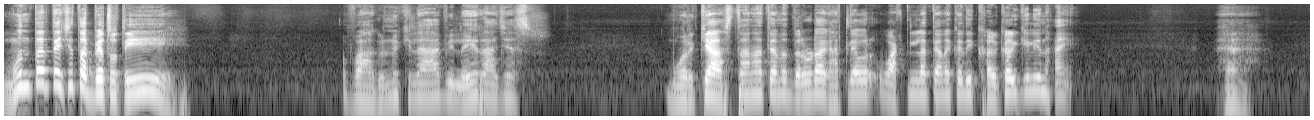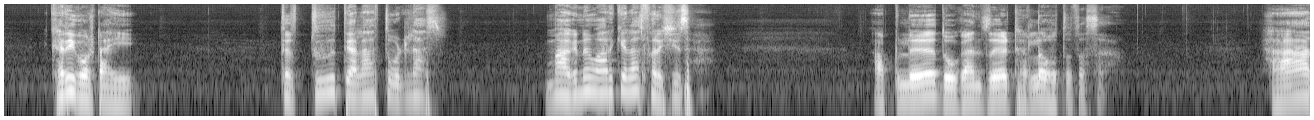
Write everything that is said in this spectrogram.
म्हणून तर त्याची तब्येत होती. वागणुकीला बी लई राजस. मोरक्या असताना त्यानं दरोडा घातल्यावर वाटणीला त्यानं कधी खळखळ केली नाही. हां. खरी गोष्ट आहे तर तू त्याला तोडलास. मागणं वार केलास फरशीचा. आपलं दोघांचं ठरलं होतं तसं. हा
